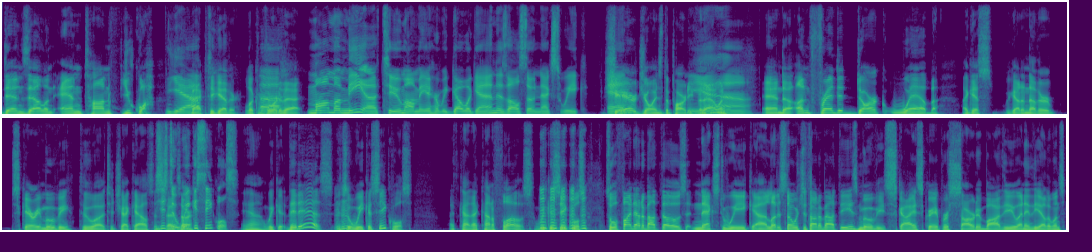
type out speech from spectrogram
Denzel and Antoine Fuqua Yeah. back together. Looking forward to Uh, that. Mamma Mia too. Mamma Mia, here we go again is also next week. And- Cher joins the party for that one. And uh, Unfriended Dark Web. I guess we got another scary movie to uh, to check out. Since It's just a week our- of sequels. Yeah, week. Of, it is. It's a Mhm. week of sequels. That kind that kind of flows. Week of sequels. So we'll find out about those next week. Uh, let us know what you thought about these movies. Skyscraper, Sorry to Bother You, any of the other ones.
